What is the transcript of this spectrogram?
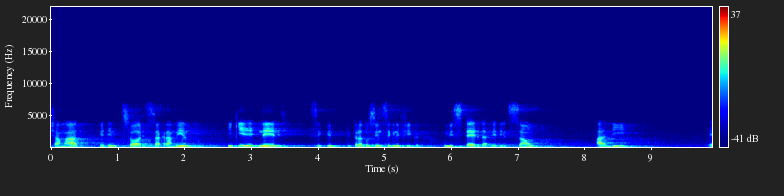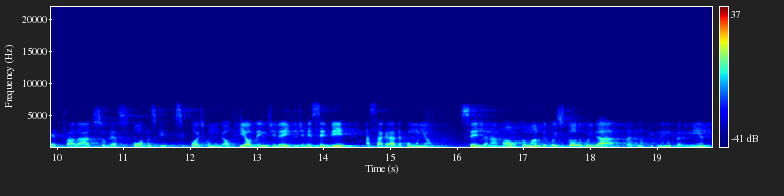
chamado Redemptoris Sacramento, e que nele, que traduzindo significa o mistério da redenção, ali é falado sobre as formas que se pode comungar. O fiel tem o direito de receber a sagrada comunhão, seja na mão, tomando depois todo cuidado para que não fique nenhum fragmento,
